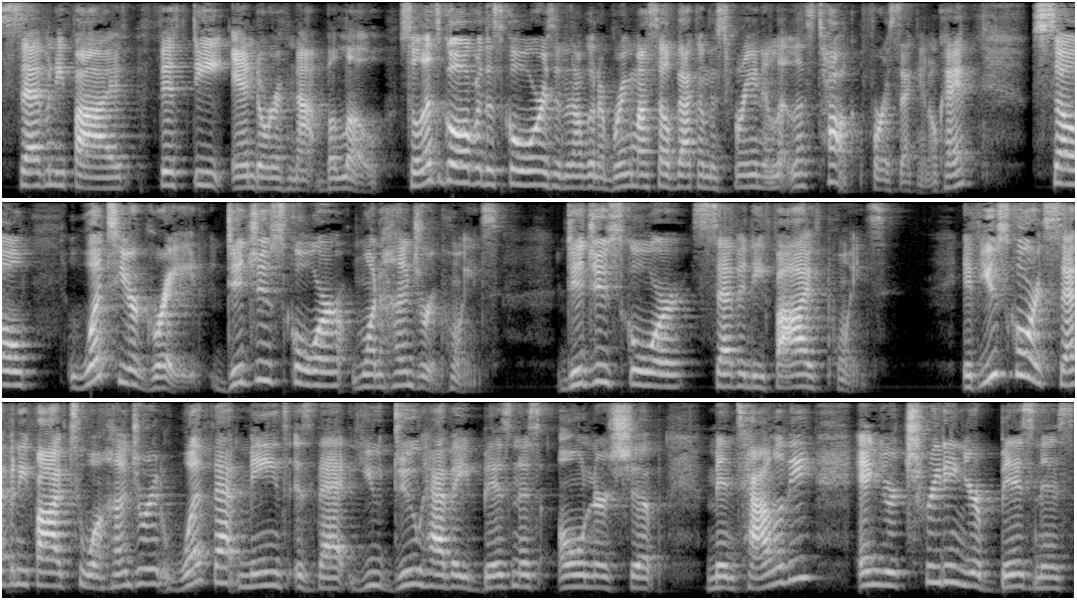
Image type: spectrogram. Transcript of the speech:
75, 50, and or if not below. So let's go over the scores and then I'm going to bring myself back on the screen and let, let's talk for a second, okay? So what's your grade? Did you score 100 points? Did you score 75 points? If you scored 75 to 100, what that means is that you do have a business ownership mentality and you're treating your business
